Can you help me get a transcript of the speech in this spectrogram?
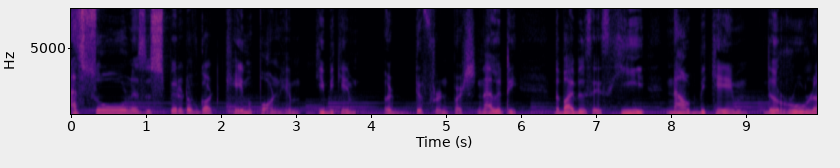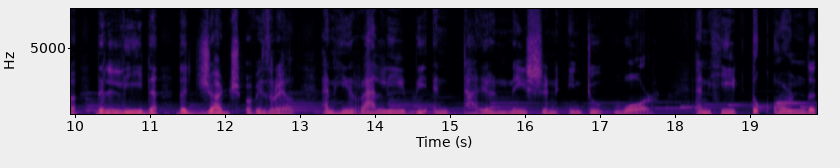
As soon as the Spirit of God came upon him, he became a different personality. The Bible says he now became the ruler, the leader, the judge of Israel, and he rallied the entire nation into war and he took on the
